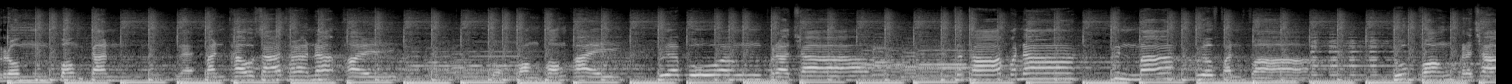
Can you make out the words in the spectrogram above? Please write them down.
กรมป้องกัน และบรรเทาสาธารณภัยปกป้องพ้องภัยเพื่อปวงประชา สถาปนา ขึ้นมาเพื่อฟันฝ่าทุกของประชา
